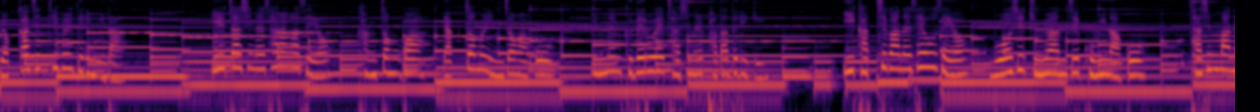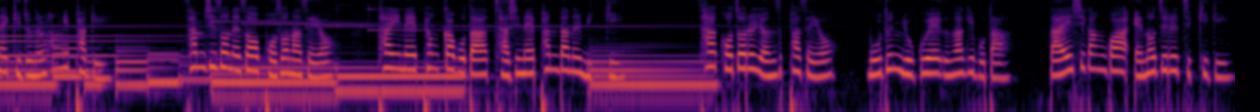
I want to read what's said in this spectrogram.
몇 가지 팁을 드립니다. 1. 자신을 사랑하세요. 강점과 약점을 인정하고 있는 그대로의 자신을 받아들이기. 이 가치관을 세우세요. 무엇이 중요한지 고민하고 자신만의 기준을 확립하기. 3. 시선에서 벗어나세요. 타인의 평가보다 자신의 판단을 믿기. 4. 거절을 연습하세요. 모든 요구에 응하기보다 나의 시간과 에너지를 지키기.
